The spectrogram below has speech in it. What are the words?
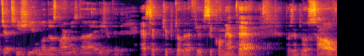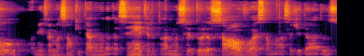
de, atingir uma das normas da LGPD. Essa criptografia que se comenta é, por exemplo, eu salvo a minha informação que está no meu data center, está no meu servidor, eu salvo essa massa de dados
